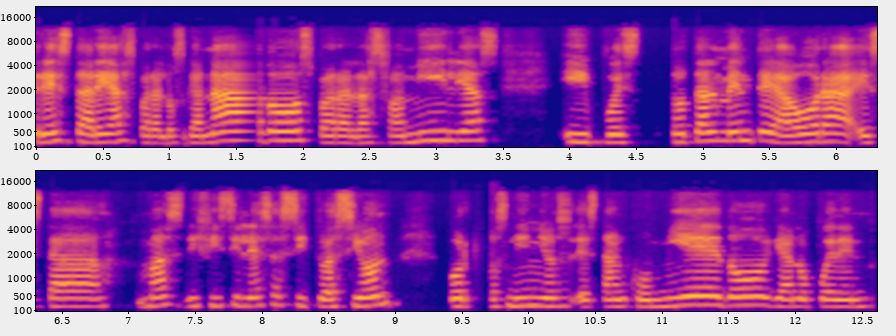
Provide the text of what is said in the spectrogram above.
tres tareas para los ganados, para las familias y pues totalmente ahora está más difícil esa situación porque los niños están con miedo, ya no pueden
